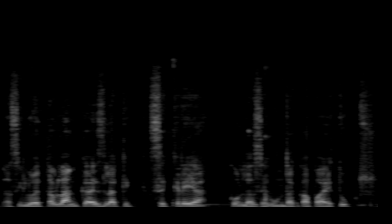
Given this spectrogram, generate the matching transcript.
La silueta blanca es la que se crea con la segunda capa de Tux.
